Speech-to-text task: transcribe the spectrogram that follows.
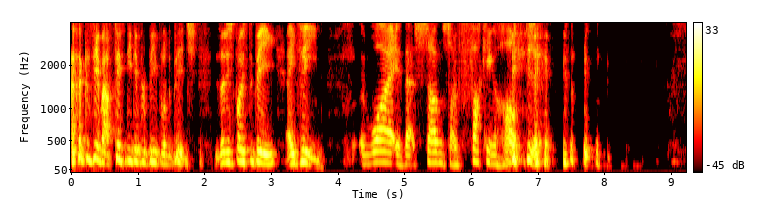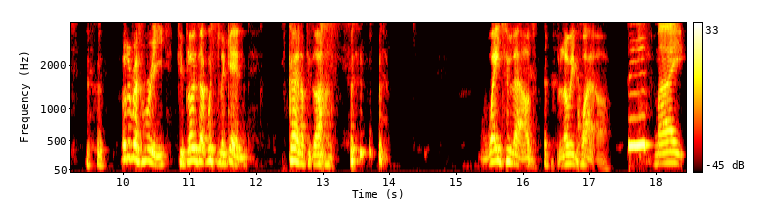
I can see about 50 different people on the pitch. There's only supposed to be 18. why is that sun so fucking hot. For the referee, if he blows that whistle again, It's going up his ass. Way too loud. Blow it quieter. Mate,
